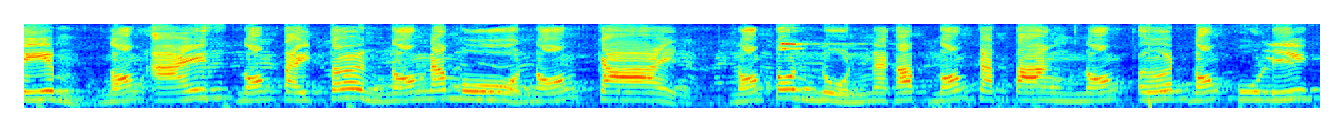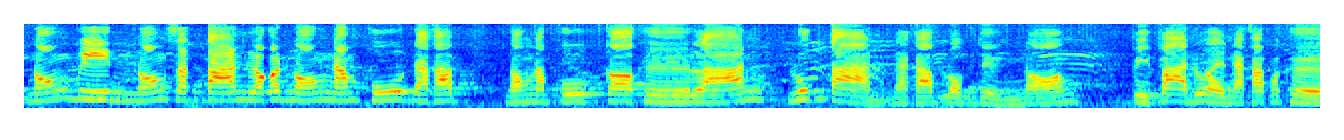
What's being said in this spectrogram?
ติม น้องไอซ์น้องไตเติ้ลน้องน้ำโม น้องกาย น้องต้นหนุนนะครับ น้องกัดตัง น้องเอิร์ธน้องภูริน้องวิน น้องสตันแล้วก็น้องน้ำพุนะครับ น้องน้ำพุก็คือร้านลูกตาลนะครับรวมถึงน้องฟีฟ่าด้วยนะครับ ก็คือ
